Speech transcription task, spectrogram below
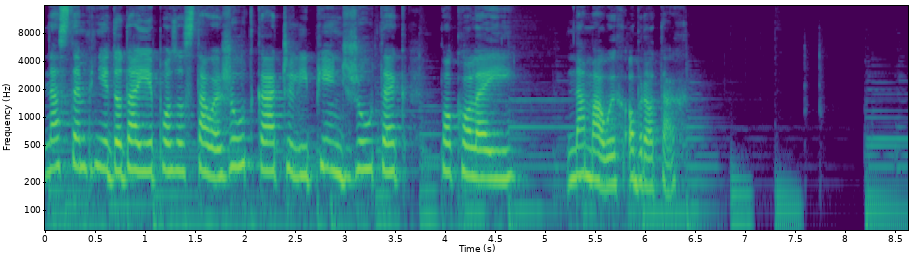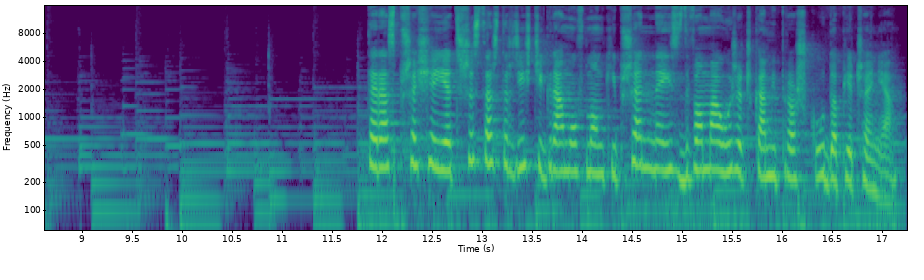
Następnie dodaję pozostałe żółtka, czyli 5 żółtek po kolei na małych obrotach. Teraz przesieję 340 g mąki pszennej z dwoma łyżeczkami proszku do pieczenia.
